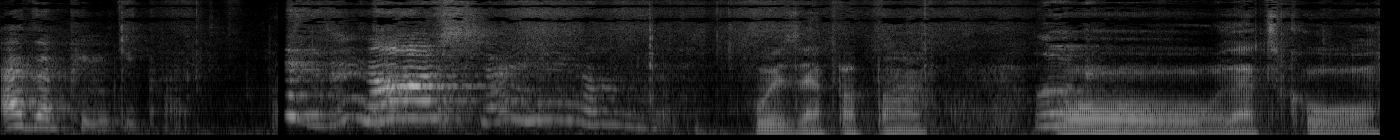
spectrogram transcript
I got Pinkie Pie. It's not shining on me. Who is that, Papa? Whoa, oh, that's cool.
